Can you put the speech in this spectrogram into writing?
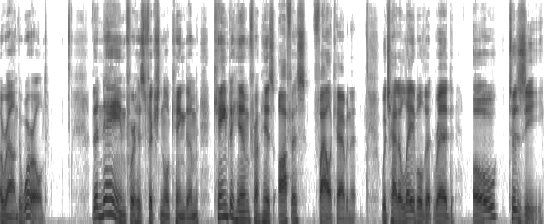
around the world. The name for his fictional kingdom came to him from his office file cabinet, which had a label that read O to Z.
